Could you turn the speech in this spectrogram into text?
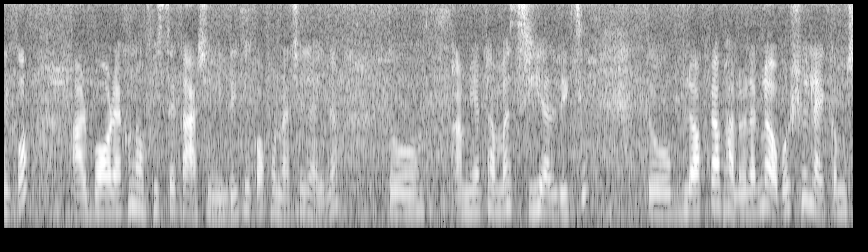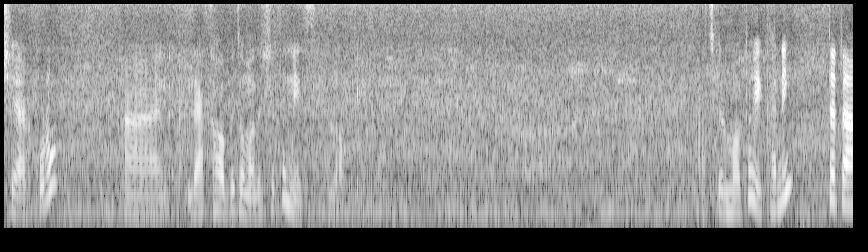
থেকো। আর বর এখন অফিস থেকে আসেনি। দেখি কখন আসে যাই না। তো আমি আর ঠাম্মা সিরিয়াল দেখছি। তো ব্লগটা ভালো লাগলে অবশ্যই লাইক কমেন্ট শেয়ার করো। আর দেখা হবে তোমাদের সাথে নেক্সট ব্লগে। আজকের মতো এখানেই। টাটা!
